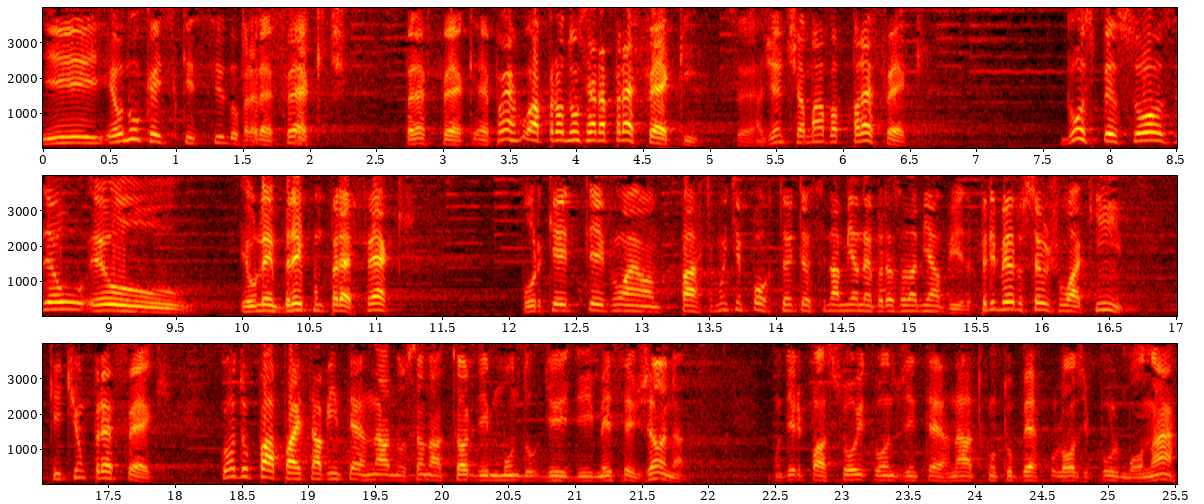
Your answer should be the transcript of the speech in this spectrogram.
E eu nunca esqueci do Prefect. Prefect. Prefec. É, a pronúncia era Prefec. Certo. A gente chamava Prefec. Duas pessoas eu, eu, eu lembrei com Prefec, porque teve uma parte muito importante assim na minha lembrança da minha vida. Primeiro, o seu Joaquim, que tinha um Prefec. Quando o papai estava internado no sanatório de, Mundo, de, de Messejana, onde ele passou oito anos internado com tuberculose pulmonar,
